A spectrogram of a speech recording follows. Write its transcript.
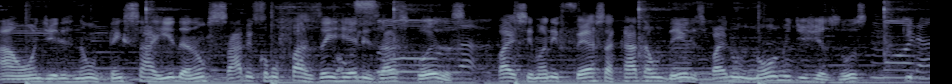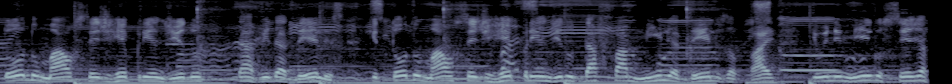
aonde eles não têm saída, não sabem como fazer e realizar as coisas. Pai, se manifesta a cada um deles, Pai, no nome de Jesus, que todo mal seja repreendido da vida deles, que todo mal seja repreendido da família deles, ó Pai, que o inimigo seja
